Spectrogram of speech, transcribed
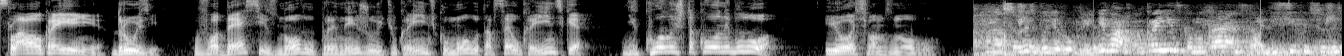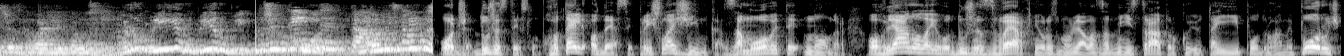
Слава Україні! Друзі! В Одесі знову принижують українську мову та все українське. Ніколи ж такого не було. І ось вам знову. У нас всю жизнь были рубли. Неважно, украинском, украинском. Одесситы всю жизнь разговаривали по-русски. Рубли, рубли, рубли. Это же вкус. Вам не стыдно? Отже, дуже стисло. В готель Одеси прийшла жінка замовити номер. Оглянула його, дуже зверхньо розмовляла з адміністраторкою та її подругами поруч.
